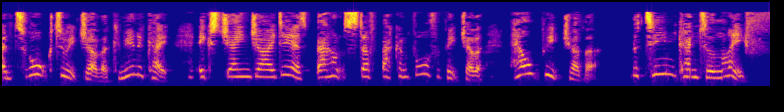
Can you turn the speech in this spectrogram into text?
and talk to each other, communicate, exchange ideas, bounce stuff back and forth with each other, help each other. The team came to life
